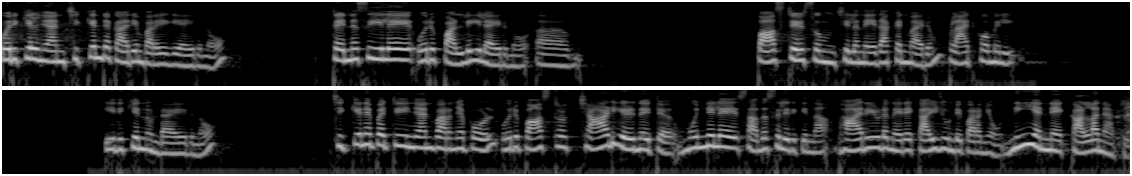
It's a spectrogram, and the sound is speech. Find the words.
ഒരിക്കൽ ഞാൻ ചിക്കന്റെ കാര്യം പറയുകയായിരുന്നു. ടെന്നസിയിലെ ഒരു പള്ളിയിലായിരുന്നു. പാസ്റ്റേഴ്സും ചില നേതാക്കന്മാരും പ്ലാറ്റ്ഫോമിൽ ഇരിക്കുന്നുണ്ടായിരുന്നു. ചിക്കനെ പറ്റി ഞാൻ പറഞ്ഞപ്പോൾ ഒരു പാസ്റ്റർ ചാടി എഴുന്നേറ്റ് മുന്നിലെ സദസ്സിലിരിക്കുന്ന ഭാര്യയുടെ നേരെ കൈ ചൂണ്ടി പറഞ്ഞു നീ എന്നെ കള്ളനാക്കി.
